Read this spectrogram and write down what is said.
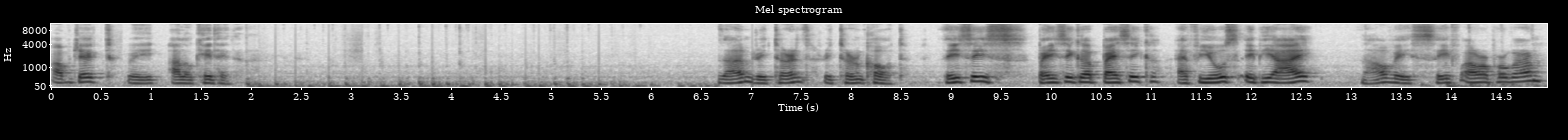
object we allocated. Then returns return code. This is basic basic FUSE API. Now we save our program.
